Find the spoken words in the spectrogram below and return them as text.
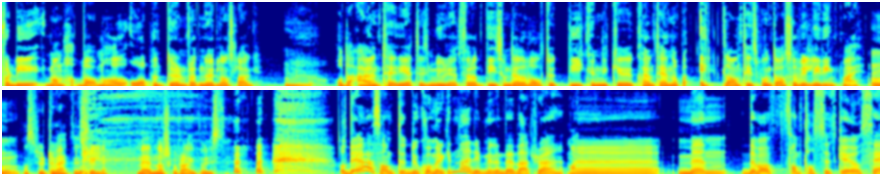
Fordi man, man hadde åpnet døren for et nødlandslag. Og det er jo en teoretisk mulighet for at de som de hadde valgt ut, de kunne ikke karantene. Og på et eller annet tidspunkt da, så ville de ringt meg og spurt om jeg kunne spille med det norske flagget på brystet. Og det er sant, du kommer ikke nærmere enn det der, tror jeg. Eh, men det var fantastisk gøy å se.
